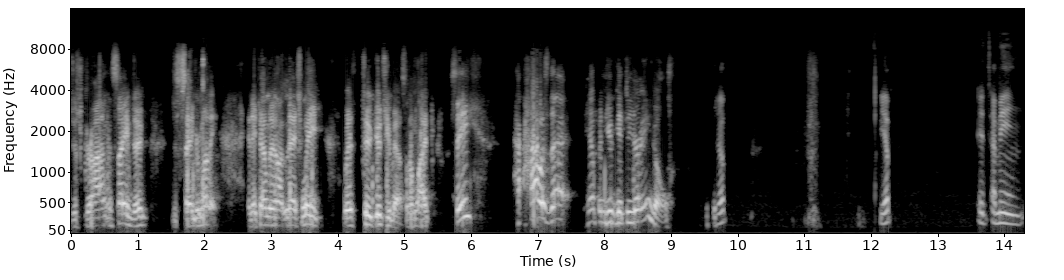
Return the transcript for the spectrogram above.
just grind and save, dude. Just save your money. And he comes like next week with two Gucci belts. And I'm like, see, how is that helping you get to your end goal? Yep. Yep. It, I mean,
